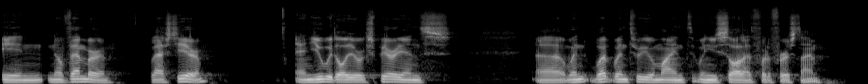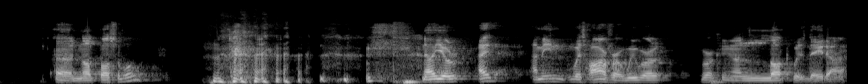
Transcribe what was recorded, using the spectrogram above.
in November last year, and you with all your experience, uh, when what went through your mind when you saw that for the first time? Uh, not possible. no, you're. I. I mean, with Harver, we were working a lot with data.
